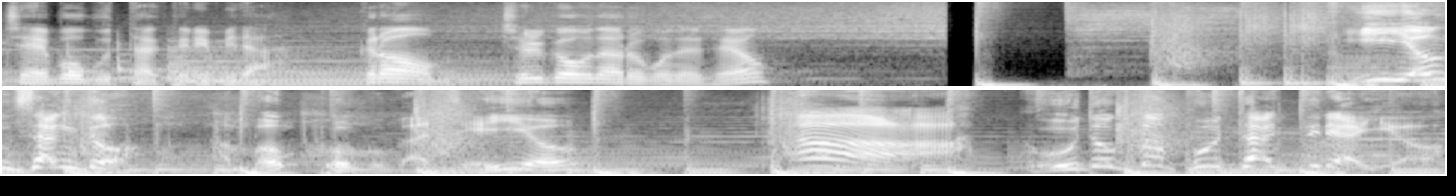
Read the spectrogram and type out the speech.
제보 부탁드립니다. 그럼 즐거운 하루 보내세요. 이 영상도 한번 보고 가세요. 아, 구독도 부탁드려요.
